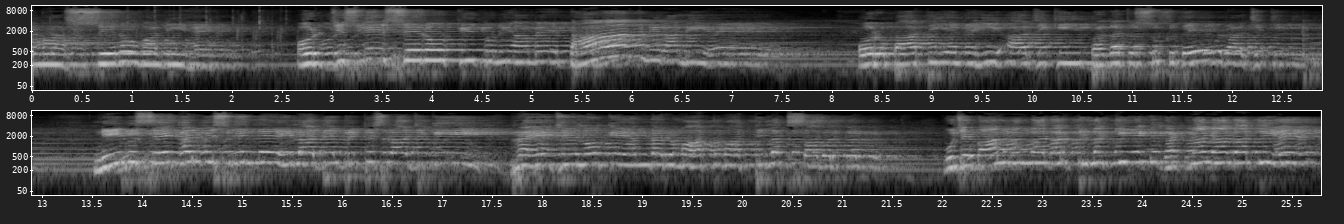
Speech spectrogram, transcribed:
माँ शेरों वाली है। और जिसके शेरों की दुनिया में धाक निराली है, और बात ये नहीं आज की, भगत सुखदेव राज की। नीम शेखर विश्व ने हिला दी ब्रिटिश राज की। रहे जेलों के अंदर महात्मा तिलक सावरकर। मुझे बाल गंगाधर तिलक की एक घटना याद आती है।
